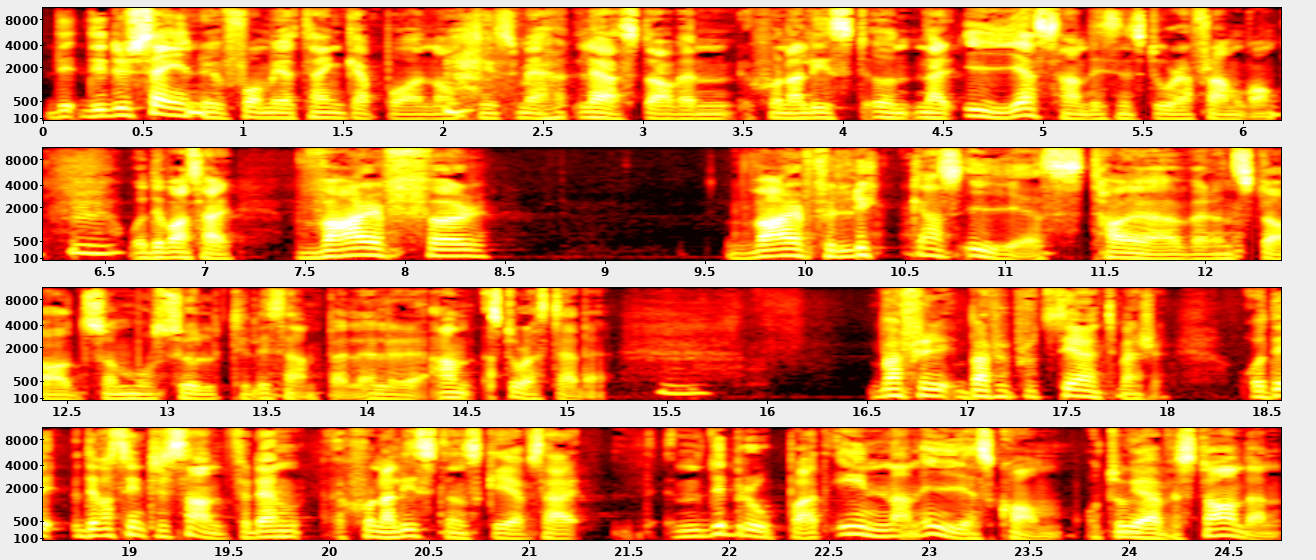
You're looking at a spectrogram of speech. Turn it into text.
det, det, du säger nu får mig att tänka på någonting som jag läste av en journalist när IS hade sin stora framgång. Mm. Och det var så här, varför, varför lyckas IS ta över en stad som Mosul till exempel, eller an, stora städer? Mm. Varför, varför protesterar inte människor? Och det, det, var så intressant, för den journalisten skrev så här, det beror på att innan IS kom och tog mm. över staden,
